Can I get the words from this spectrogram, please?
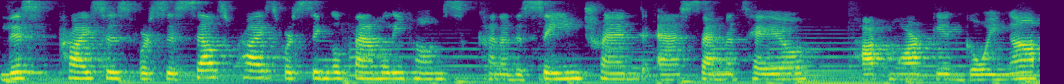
List prices versus sales price for single family homes, kind of the same trend as San Mateo, hot market going up.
